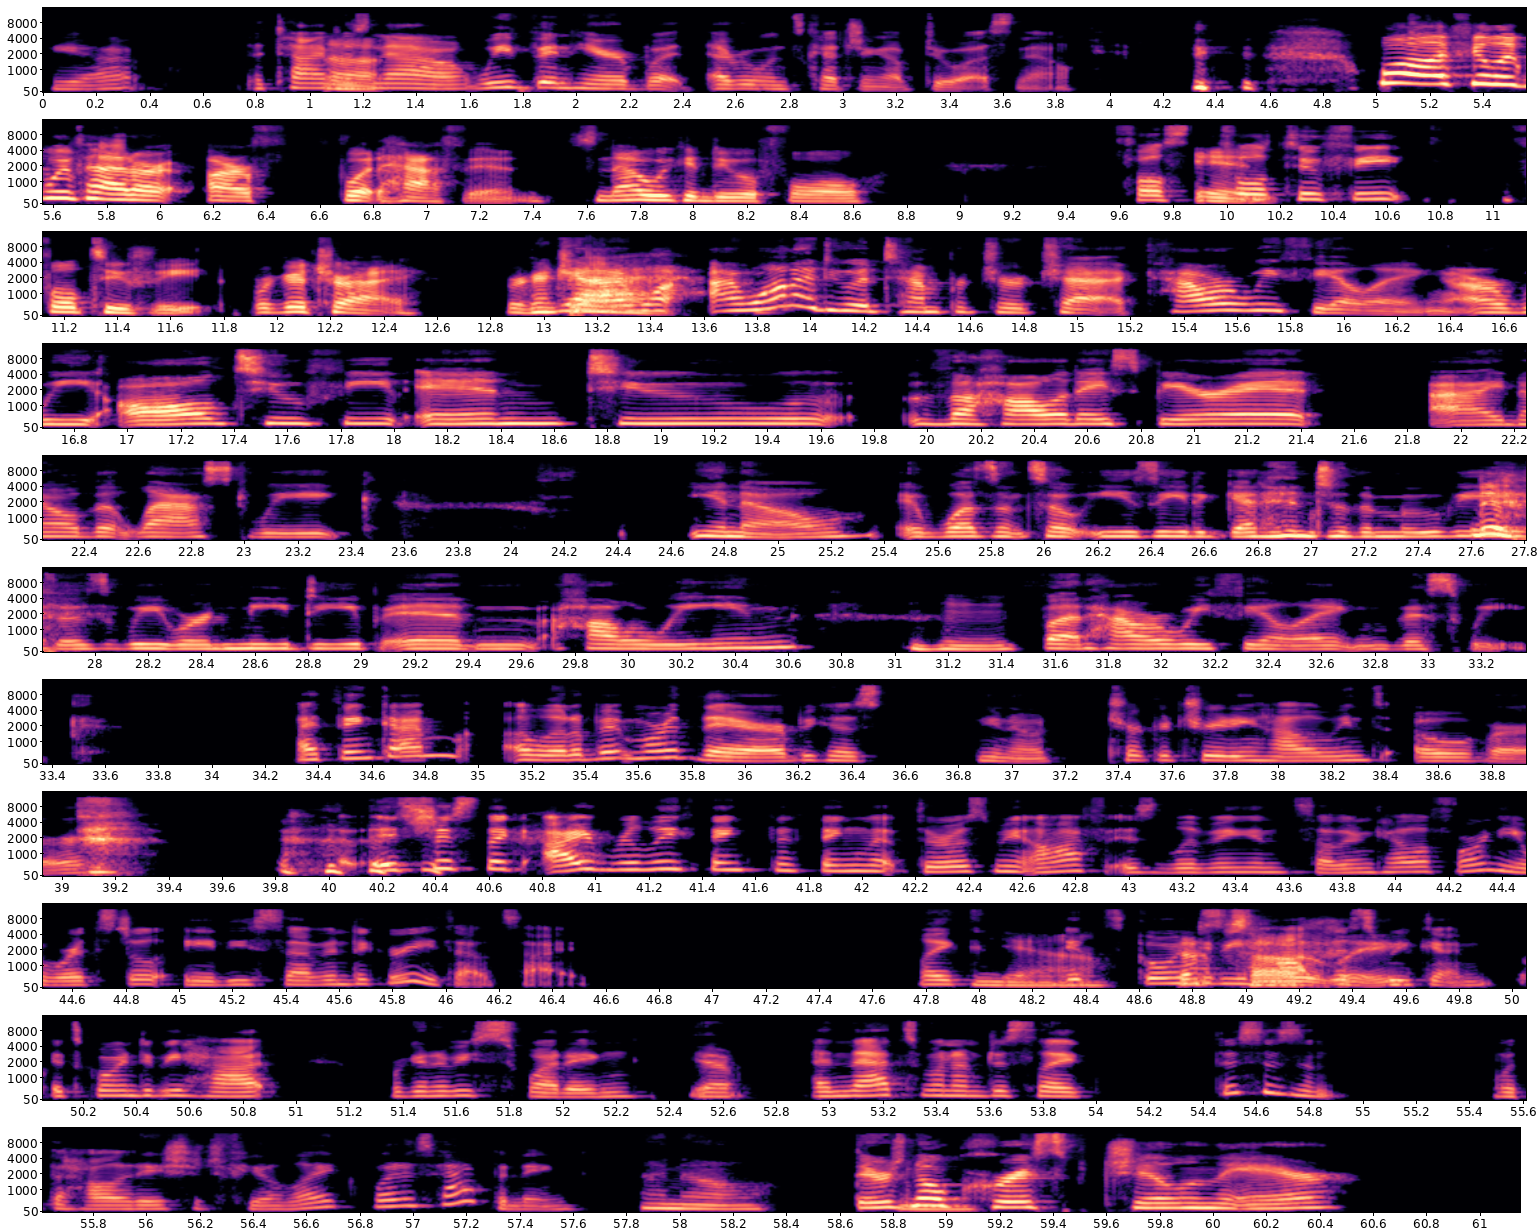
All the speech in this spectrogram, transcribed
Yeah. The time is Uh, now. We've been here, but everyone's catching up to us now. Well, I feel like we've had our our foot half in, so now we can do a full Full full two feet. full two feet. We're gonna try. We're gonna Yeah. I want I want to do a temperature check. How are we feeling? Are we all two feet into the holiday spirit? I know that last week, you know, it wasn't so easy to get into the movies as we were knee deep in Halloween. Mhm. But how are we feeling this week? I think I'm a little bit more there because, you know, trick or treating Halloween's over. it's just like I really think the thing that throws me off is living in Southern California where it's still 87 degrees outside. Like yeah. it's going to be tough. hot this weekend. It's going to be hot. We're going to be sweating. Yep. And that's when I'm just like, this isn't what the holiday should feel like. What is happening? I know. There's no Mm. crisp chill in the air.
